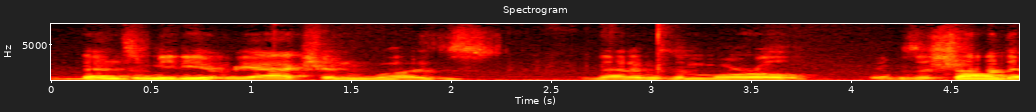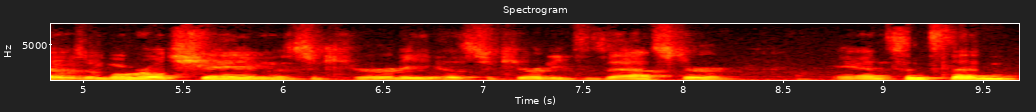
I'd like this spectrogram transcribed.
Ben's immediate reaction was that it was a moral, it was a shanda, it was a moral shame, a security, a security disaster. And since then,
